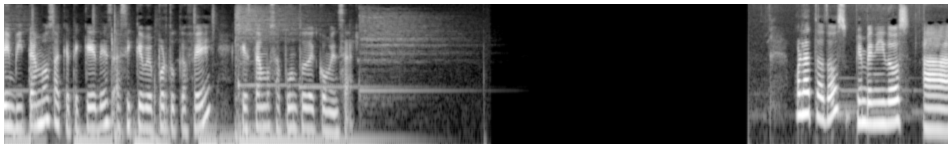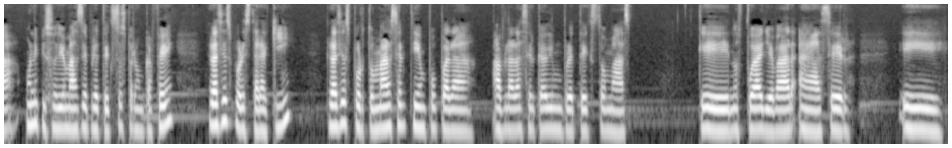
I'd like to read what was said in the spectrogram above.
Te invitamos a que te quedes, así que ve por tu café, que estamos a punto de comenzar. Hola a todos, bienvenidos a un episodio más de Pretextos para un café. Gracias por estar aquí, gracias por tomarse el tiempo para hablar acerca de un pretexto más que nos pueda llevar a hacer eh,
